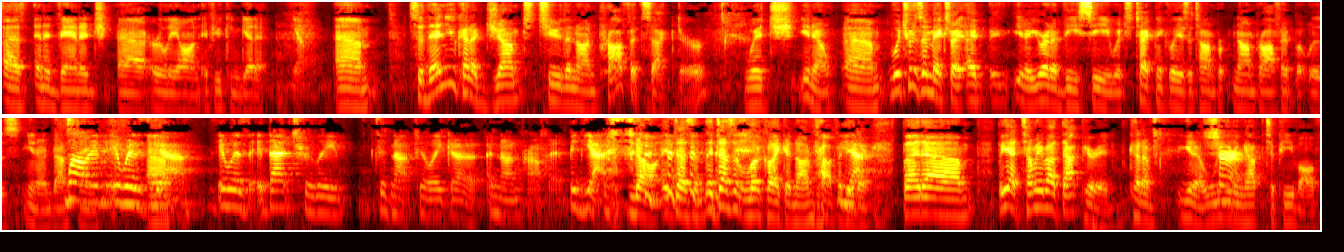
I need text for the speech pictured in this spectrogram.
a, an advantage uh, early on if you can get it. Yeah. Um, so then you kind of jumped to the nonprofit sector, which you know, um, which was a mix, right? I, you know, you're at a VC, which technically is a tom- nonprofit, but was you know investing. Well, it, it was um, yeah, it was that truly did not feel like a, a nonprofit, but yes. no, it doesn't. It doesn't look like a nonprofit yeah. either. But um, but yeah, tell me about that period, kind of you know, sure. leading up to Pvolve.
